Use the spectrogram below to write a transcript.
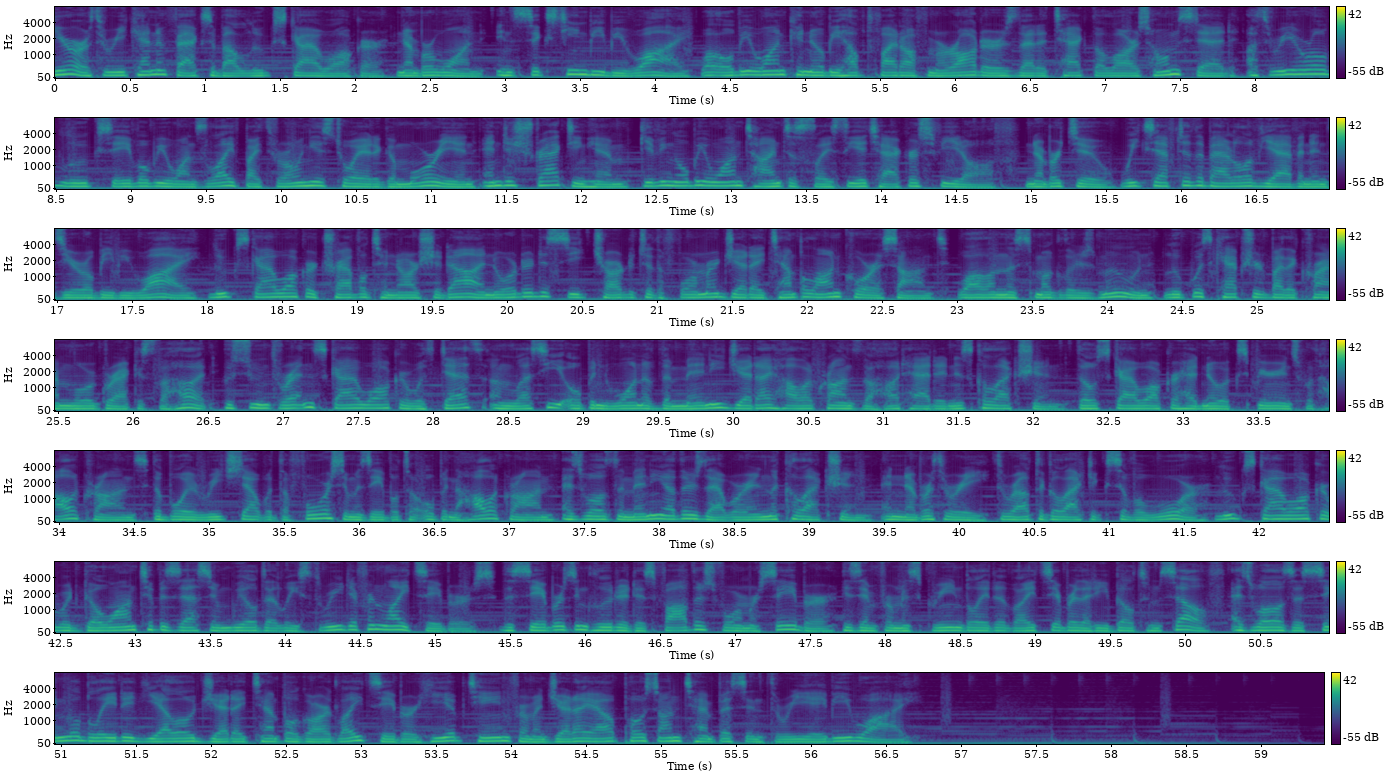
Here are three canon facts about Luke Skywalker. Number 1. In 16 BBY, while Obi-Wan Kenobi helped fight off marauders that attacked the Lars homestead, a 3-year-old Luke saved Obi-Wan's life by throwing his toy at a Gamorrean and distracting him, giving Obi-Wan time to slice the attacker's feet off. Number 2. Weeks after the Battle of Yavin in 0 BBY, Luke Skywalker traveled to Nar Shaddaa in order to seek charter to the former Jedi Temple on Coruscant. While on the Smuggler's Moon, Luke was captured by the crime lord Grakkus the Hutt, who soon threatened Skywalker with death unless he opened one of the many Jedi holocrons the Hutt had in his collection. Though Skywalker had no experience with holocrons, the boy reached out with the Force and was able to open the holocron, as well as the many others that were in the collection. And number 3. Throughout the Galactic Civil War, Luke Skywalker would go on to possess and wield at least three different lightsabers. The sabers included his father's former saber, his infamous green-bladed lightsaber that he built himself, as well as a single-bladed yellow Jedi Temple Guard lightsaber he obtained from a Jedi outpost on Tempest in 3 ABY.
